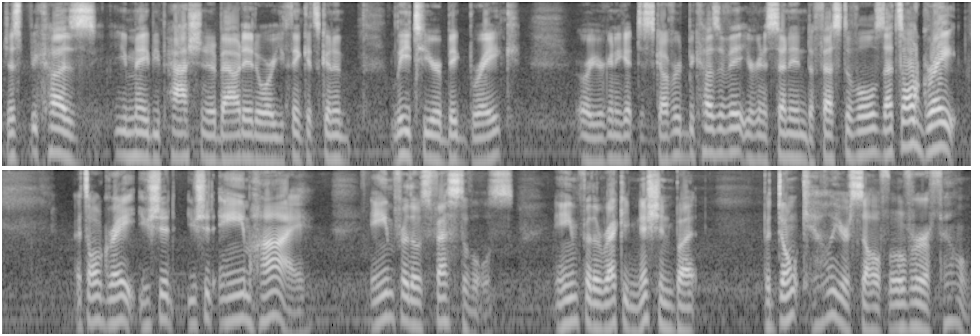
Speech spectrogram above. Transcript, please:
just because you may be passionate about it or you think it's going to lead to your big break or you're going to get discovered because of it, you're going to send into festivals. That's all great. That's all great. You should you should aim high. Aim for those festivals. Aim for the recognition, but but don't kill yourself over a film.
